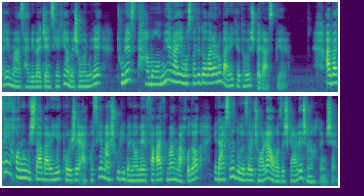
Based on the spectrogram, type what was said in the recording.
های مذهبی و جنسیتی هم به شما میره تونست تمامی رأی مثبت داورا رو برای کتابش به دست بیاره. البته این خانم بیشتر برای یک پروژه عکاسی مشهوری به نام فقط من و خدا که در سال 2014 آغازش کرده شناخته میشه.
